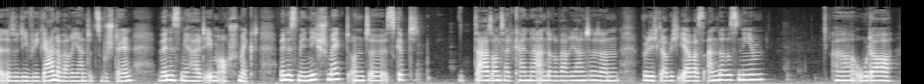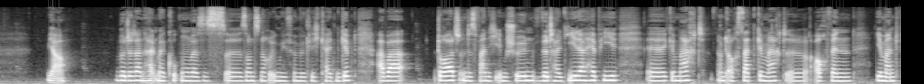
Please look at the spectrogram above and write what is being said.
also die vegane Variante zu bestellen, wenn es mir halt eben auch schmeckt. Wenn es mir nicht schmeckt und äh, es gibt da sonst halt keine andere Variante, dann würde ich, glaube ich, eher was anderes nehmen. Äh, oder ja, würde dann halt mal gucken, was es äh, sonst noch irgendwie für Möglichkeiten gibt. Aber dort, und das fand ich eben schön, wird halt jeder happy äh, gemacht und auch satt gemacht, äh, auch wenn jemand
